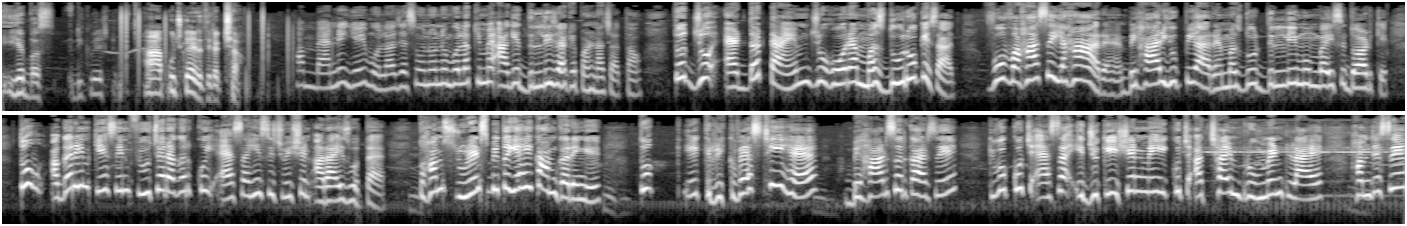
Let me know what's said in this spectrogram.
ये बस, रिक्वेस्ट हाँ आप कुछ कह रहे थे, रक्षा। हाँ मैंने यही बोला, जैसे उन्होंने बोला कि मैं आगे दिल्ली जाके पढ़ना चाहता हूँ। तो जो एट द टाइम जो हो रहा है मजदूरों के साथ, वो वहाँ से यहाँ आ रहे हैं, बिहार यूपी आ रहे हैं, मजदूर दिल्ली, मुंबई से दौड़ के। तो अगर इन केस इन फ्यूचर अगर कोई ऐसा ही सिचुएशन अराइज होता है तो हम स्टूडेंट्स भी तो यही काम करेंगे। तो एक रिक्वेस्ट ही है बिहार सरकार से कि वो कुछ ऐसा एजुकेशन में ही कुछ अच्छा इम्प्रूवमेंट लाए। हम जैसे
